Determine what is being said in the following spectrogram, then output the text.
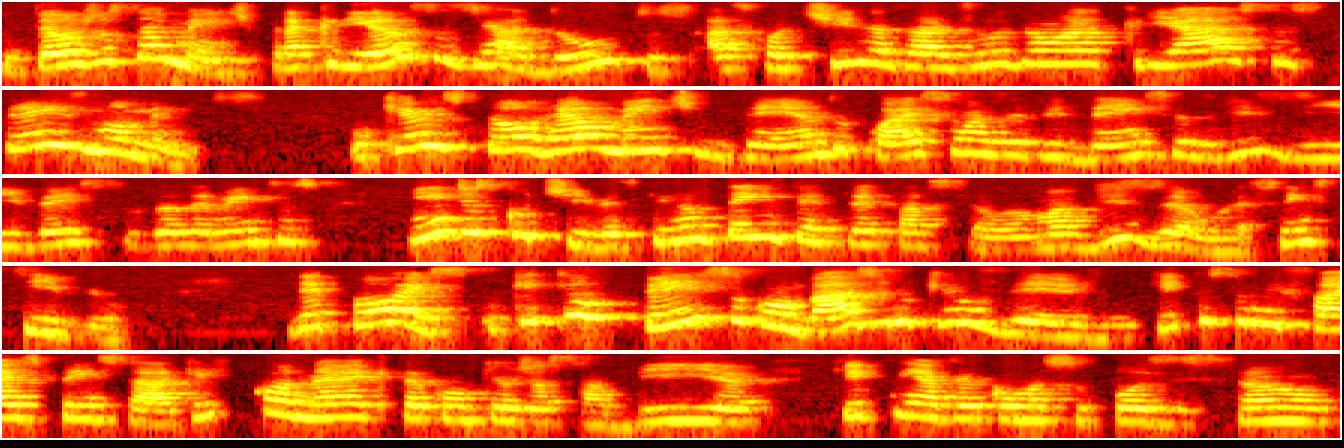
Então, justamente, para crianças e adultos, as rotinas ajudam a criar esses três momentos. O que eu estou realmente vendo, quais são as evidências visíveis, os elementos indiscutíveis, que não tem interpretação, é uma visão, é sensível. Depois, o que, que eu penso com base no que eu vejo? O que, que isso me faz pensar? O que, que conecta com o que eu já sabia? O que, que tem a ver com uma suposição?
